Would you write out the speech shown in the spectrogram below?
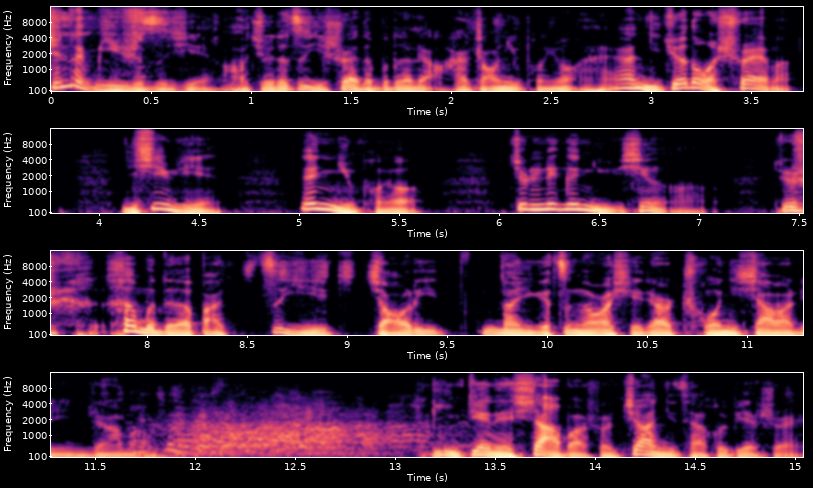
真的迷之自信啊，觉得自己帅的不得了，还找女朋友。哎呀，你觉得我帅吗？你信不信？那女朋友就是那个女性啊，就是恨不得把自己脚里那一个增高鞋垫戳你下巴里，你知道吗？给你垫垫下巴，说这样你才会变帅。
